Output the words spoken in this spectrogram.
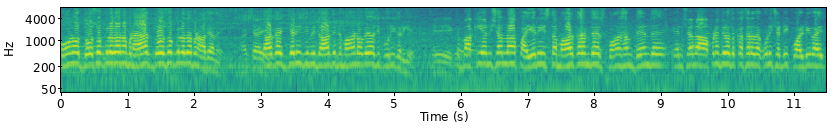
ਹੁਣ ਉਹ 200 ਕਿਲੋ ਦਾ ਨਾ ਬਣਾਇਆ 200 ਕਿਲੋ ਦਾ ਬਣਾ ਦਿਆਂਗੇ ਅੱਛਾ ਤਾਂ ਕਿ ਜਿਹੜੀ ਜ਼ਿਮੀਦਾਰ ਦੀ ਡਿਮਾਂਡ ਹੋਵੇ ਅਸੀਂ ਪੂਰੀ ਕਰੀਏ। ਠੀਕ ਤੇ ਬਾਕੀ ਇਨਸ਼ਾਅੱਲਾ ਭਾਈ ਰੀ ਇਸਤੇਮਾਲ ਕਰਨ ਦੇ ਰਿਸਪਾਂਸ ਸਾਨੂੰ ਦੇਣ ਦੇ ਇਨਸ਼ਾਅੱਲਾ ਆਪਣੇ ਦਿਲੋਂ ਤੋਂ ਕਸਰ ਦਾ ਕੋਈ ਛੱਡੀ ਕੁਆਲਿਟੀ ਵਾਈਜ਼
